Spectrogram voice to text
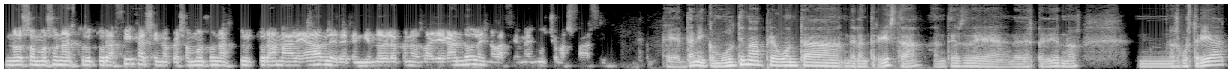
no somos una estructura fija, sino que somos una estructura maleable dependiendo de lo que nos va llegando, la innovación es mucho más fácil. Eh, Dani, como última pregunta de la entrevista, antes de, despedirnos, nos gustaría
